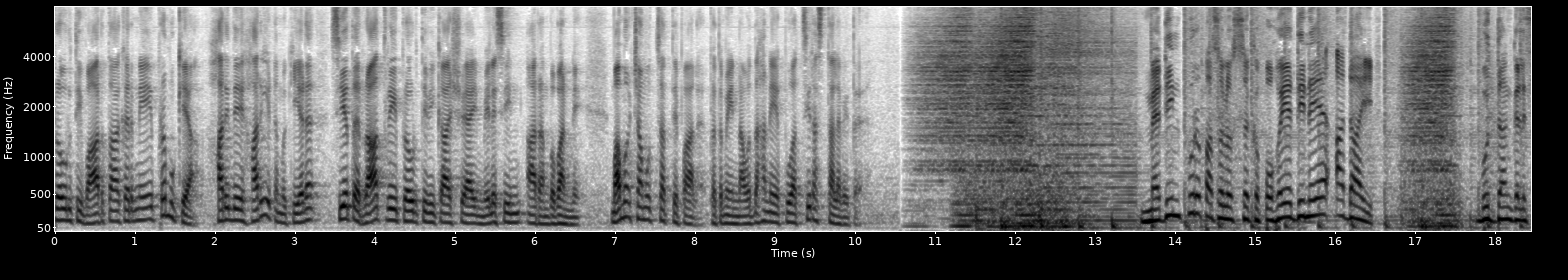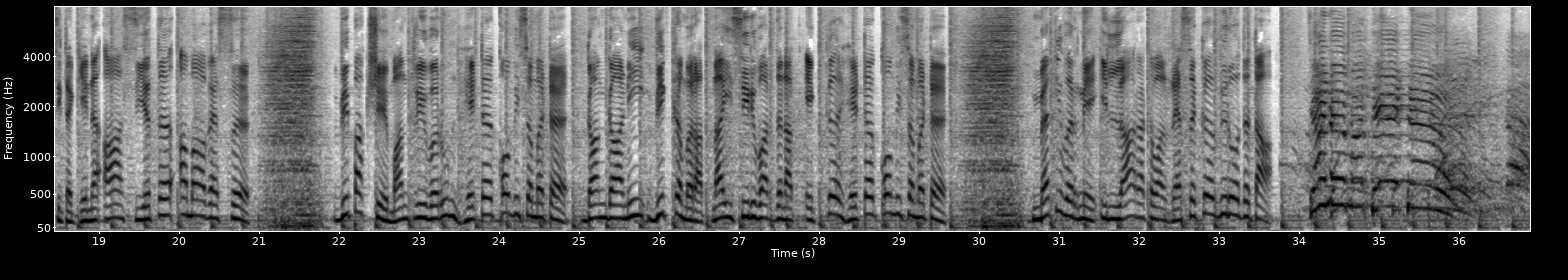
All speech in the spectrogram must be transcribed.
කාලීන ප්‍රවෘත්ති වාර්තාකරණයේ ප්‍රමුඛයා හරිදේ හරියටම කියන සියත රාත්‍රී ප්‍රවෘත්ති විකාශයයි මෙලෙසින් ආරම්භ වන්නේ. මම චමුත් සත්‍යපාල ප්‍රථමයෙන් අවධානය පුවත් සිරස්තල වෙත. මැදින්පුර පසළොස්සක පොහොය දිනය අදයි. බුද්ධංගල සිට ගෙන ආ සියත අමාවැස්ස. විපක්ෂයේ මන්ත්‍රීවරුන් හෙට කොමිසමට ගංගානී වික්‍රමරත්නයි සිරිවර්ධනත් එක්ක හෙට කොමිසමට. මැතිවරණය ඉල්ලා රටවල් රැසක විරෝධතා. ජනමතයට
